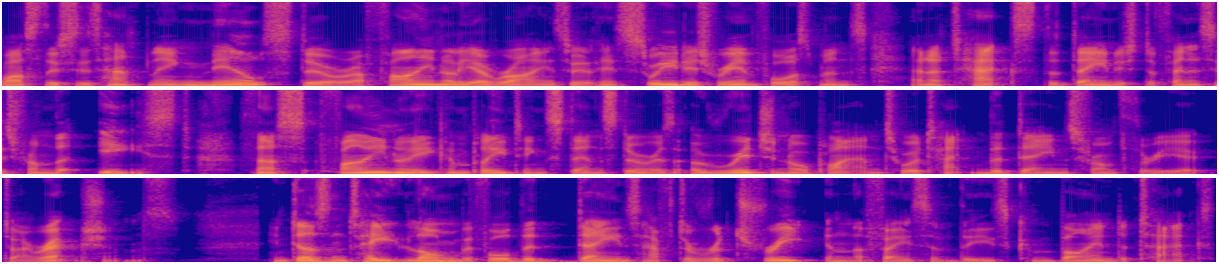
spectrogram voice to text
Whilst this is happening, Nils Sture finally arrives with his Swedish reinforcements and attacks the Danish defences from the east, thus finally completing Sten Sture's original plan to attack the Danes from three directions. It doesn't take long before the Danes have to retreat in the face of these combined attacks,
